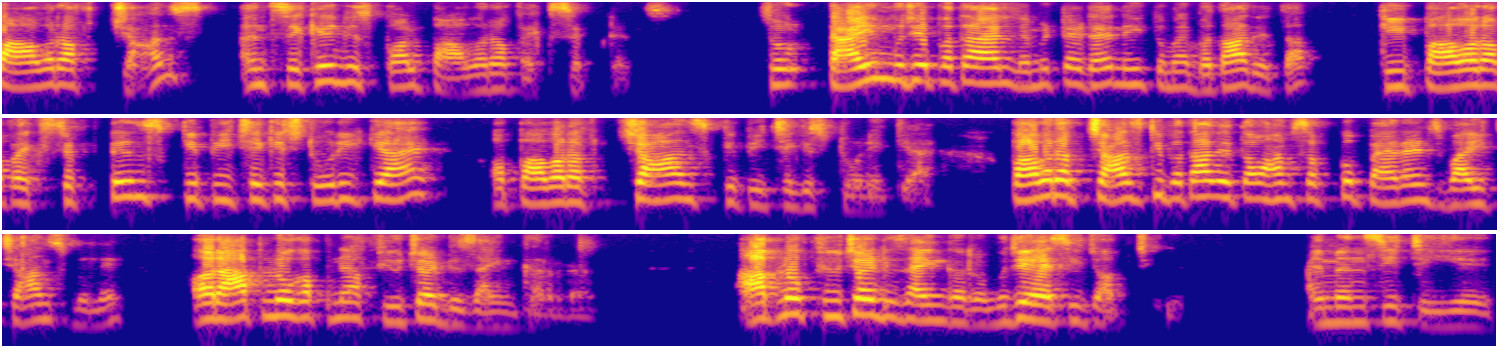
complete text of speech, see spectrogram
power of chance and second is called power of acceptance So, time मुझे पता है लिमिटेड है, नहीं तो मैं बता देता कि पावर ऑफ़ एक्सेप्टेंस के पीछे की स्टोरी क्या है और पावर ऑफ़ चांस के पीछे की स्टोरी क्या है. पावर ऑफ़ चांस की बता देता हूँ, हम सबको पेरेंट्स बाई चांस मिले और आप लोग अपना फ्यूचर डिज़ाइन कर रहे हो। आप लोग फ्यूचर डिज़ाइन कर रहे हो, मुझे ऐसी जॉब चाहिए। एमएनसी चाहिए,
